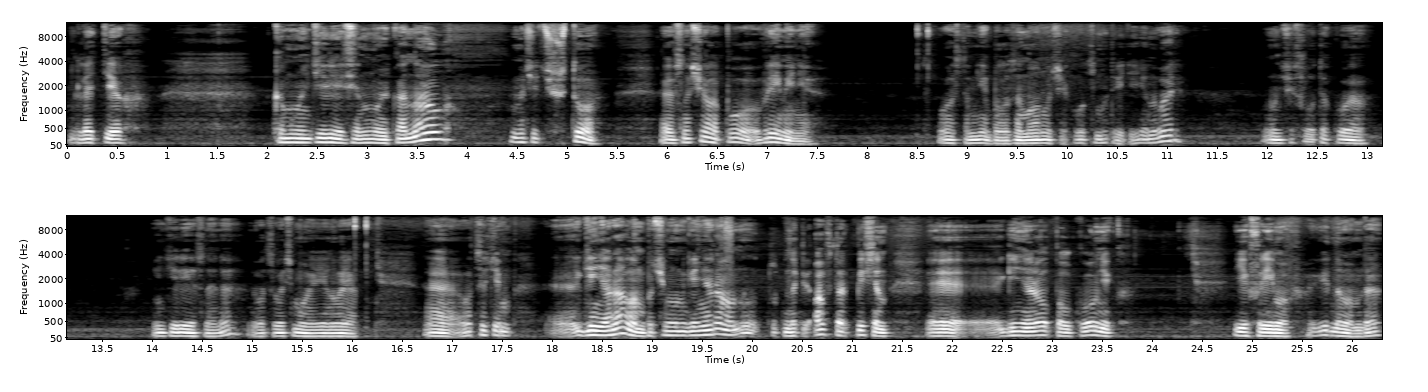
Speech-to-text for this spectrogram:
для тех, кому интересен мой канал. Значит, что? Э, сначала по времени. У вас там не было заморочек. Вот смотрите, январь. Вон число такое интересное, да? 28 января. Э, вот с этим э, генералом, почему он генерал? Ну, тут автор песен генерал-полковник Ефремов. Видно вам, да?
